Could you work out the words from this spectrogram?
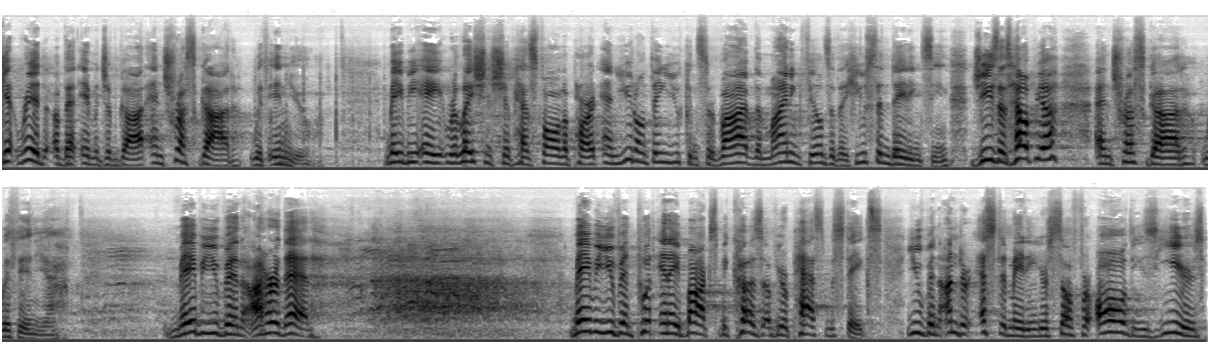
Get rid of that image of God and trust God within you. Maybe a relationship has fallen apart and you don't think you can survive the mining fields of the Houston dating scene. Jesus, help you and trust God within you. Maybe you've been, I heard that. Maybe you've been put in a box because of your past mistakes. You've been underestimating yourself for all these years.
